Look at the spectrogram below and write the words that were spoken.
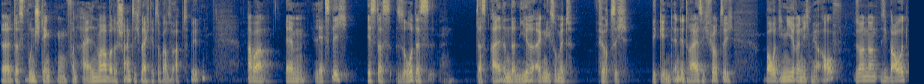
äh, das Wunschdenken von allen war, aber das scheint sich vielleicht jetzt sogar so abzubilden. Aber ähm, letztlich ist das so, dass das Altern der Niere eigentlich so mit 40 beginnt. Ende 30, 40 baut die Niere nicht mehr auf, sondern sie baut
